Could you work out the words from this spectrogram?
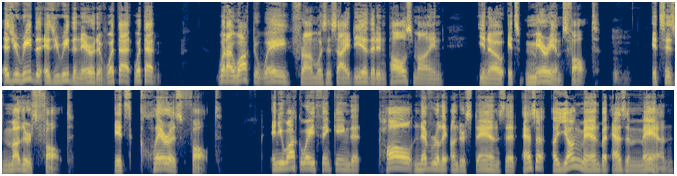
As you read the as you read the narrative, what that what that what I walked away from was this idea that in Paul's mind, you know, it's Miriam's fault. Mm-hmm. It's his mother's fault. It's Clara's fault. And you walk away thinking that Paul never really understands that as a, a young man, but as a man,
